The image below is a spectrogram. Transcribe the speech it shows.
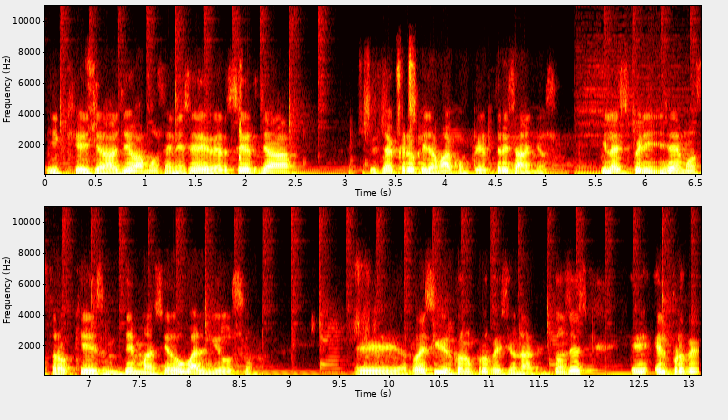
y que ya llevamos en ese deber ser ya, ya creo que ya va a cumplir tres años, y la experiencia ha demostrado que es demasiado valioso eh, recibir con un profesional. Entonces, eh, el profesional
